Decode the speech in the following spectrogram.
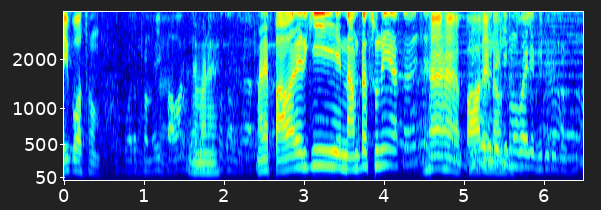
এই প্রথম। আচ্ছা, মানে মানে পাওয়ারের কি নামটা শুনেই আসা হয়েছে? হ্যাঁ হ্যাঁ পাওয়ারের নাম। মোবাইলে ভিডিওতে দেখি।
